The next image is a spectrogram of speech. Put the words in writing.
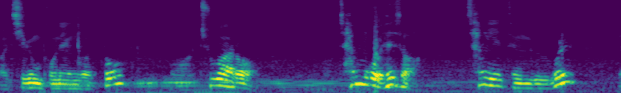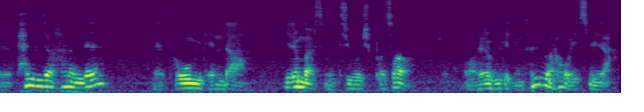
어, 지금 보낸 것도 어, 추가로 참고해서 상위 등급을 에, 판정하는데 에, 도움이 된다. 이런 말씀을 드리고 싶어서 어, 여러분께 지금 설명하고 있습니다.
